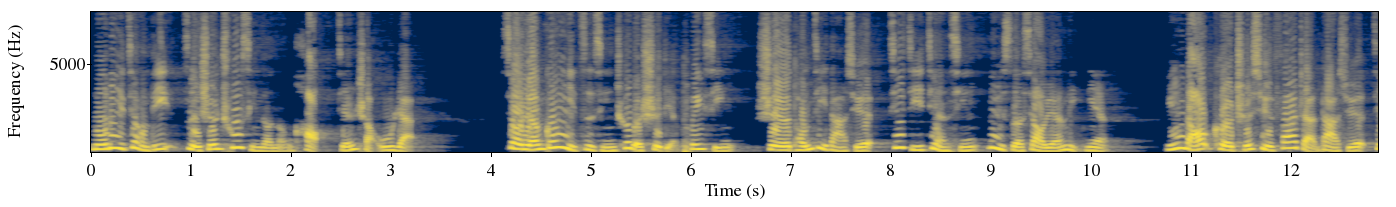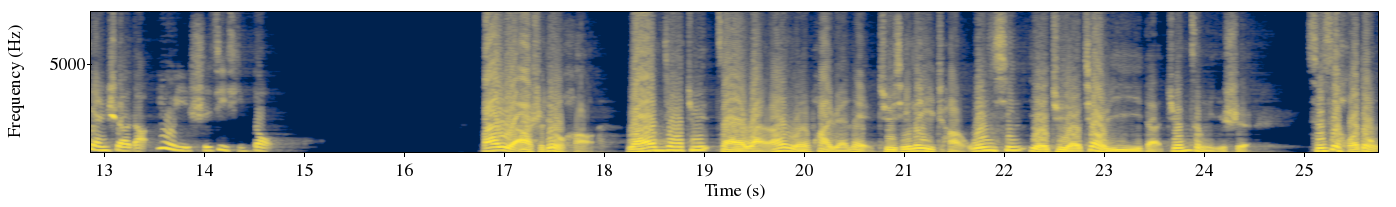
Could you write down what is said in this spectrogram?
努力降低自身出行的能耗，减少污染。校园公益自行车的试点推行，是同济大学积极践行绿色校园理念、引导可持续发展大学建设的又一实际行动。八月二十六号，晚安家居在晚安文化园内举行了一场温馨又具有教育意义的捐赠仪式。此次活动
